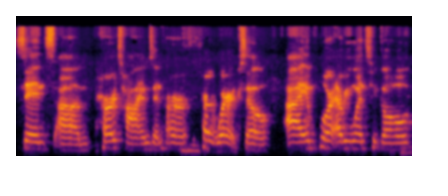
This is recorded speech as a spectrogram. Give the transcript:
since um, her times and her mm-hmm. her work. So I implore everyone to go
